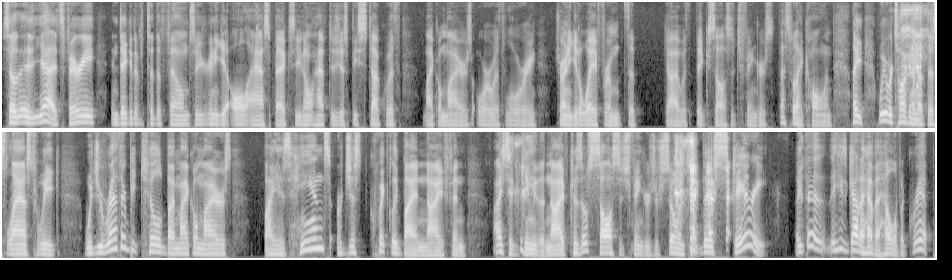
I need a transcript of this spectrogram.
So uh, yeah, it's very indicative to the film. So you're going to get all aspects. You don't have to just be stuck with Michael Myers or with Laurie trying to get away from the guy with big sausage fingers. That's what I call him. Like we were talking about this last week. Would you rather be killed by Michael Myers by his hands or just quickly by a knife? And I said, give me the knife because those sausage fingers are so intense. They're scary. Like that, he's got to have a hell of a grip.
